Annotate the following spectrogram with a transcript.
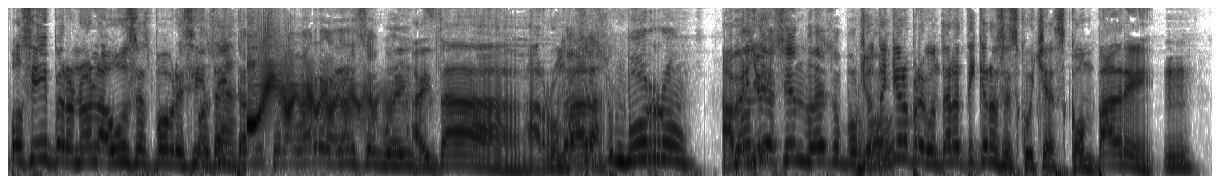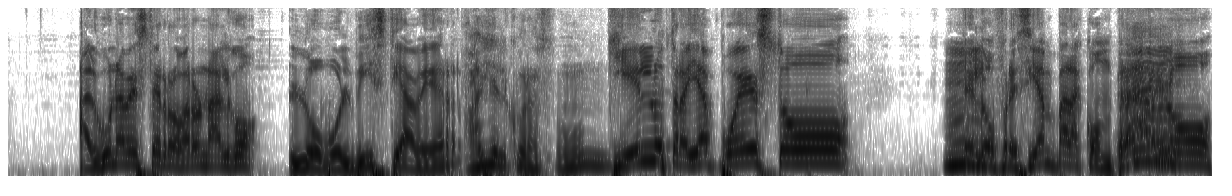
Pues sí, pero no la usas, pobrecita. Pues sí, también se la va a regalar ese güey. Ahí está arrumbada. Entonces es un burro. A ver, no ande yo- haciendo eso, por Yo te quiero preguntar a ti que nos escuchas, compadre. Mm. ¿Alguna vez te robaron algo? ¿Lo volviste a ver? Ay, el corazón. ¿Quién lo traía puesto? ¿Te lo ofrecían para comprarlo?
